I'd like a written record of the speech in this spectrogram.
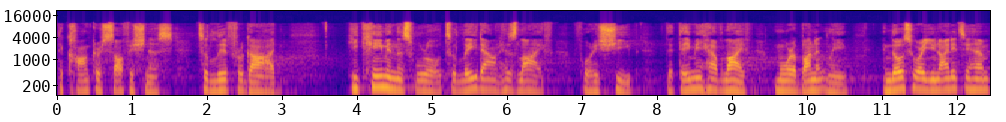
to conquer selfishness, to live for God. He came in this world to lay down His life for his sheep, that they may have life more abundantly. And those who are united to him,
